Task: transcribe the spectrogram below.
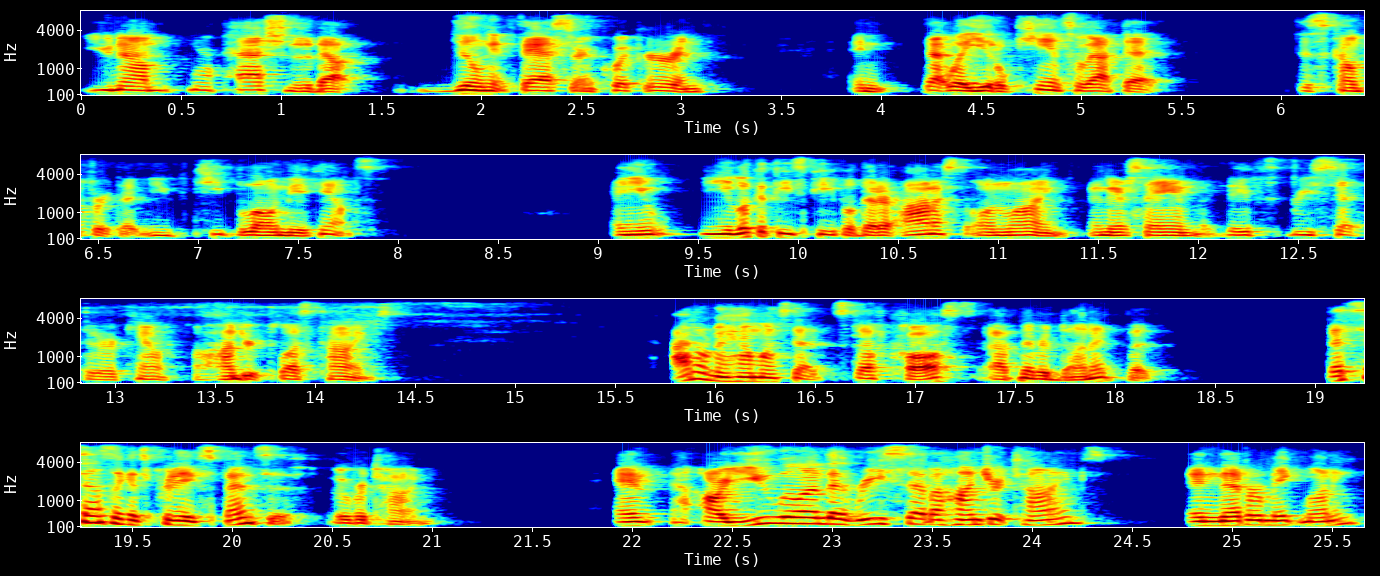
you're now more passionate about doing it faster and quicker and and that way it'll cancel out that discomfort that you keep blowing the accounts. And you you look at these people that are honest online and they're saying that they've reset their account a hundred plus times. I don't know how much that stuff costs. I've never done it, but that sounds like it's pretty expensive over time. And are you willing to reset a hundred times and never make money?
